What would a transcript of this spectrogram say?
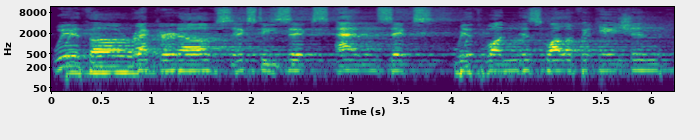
With a record of 66 and 6, with one disqualification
